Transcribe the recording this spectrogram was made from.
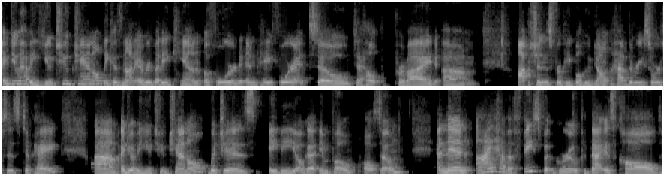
I do have a YouTube channel because not everybody can afford and pay for it. So to help provide um, options for people who don't have the resources to pay, um, I do have a YouTube channel, which is AB Yoga Info also. And then I have a Facebook group that is called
